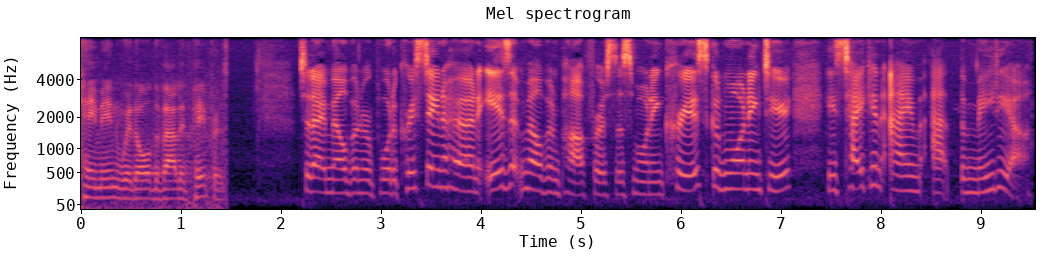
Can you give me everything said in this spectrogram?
came in with all the valid papers. Today, Melbourne reporter Christine Ahern is at Melbourne Park for us this morning. Chris, good morning to you. He's taken aim at the media.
